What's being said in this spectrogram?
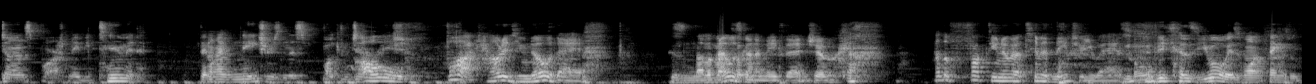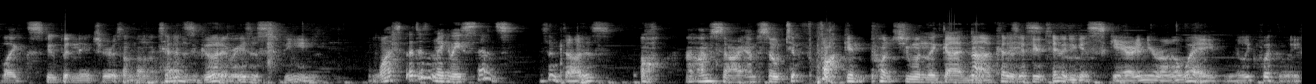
Dunsparce may be timid. They don't have natures in this fucking generation. Oh, fuck. How did you know that? Because none of my I was gonna make that joke. How the fuck do you know about timid nature, you asshole? because you always want things with like stupid nature or something like that. Timid's good, it raises speed. What? That doesn't make any sense. Yes, it does. Oh, I- I'm sorry. I'm so tip. Fucking punch you in the goddamn. No, because face. if you're timid, you get scared and you run away really quickly.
